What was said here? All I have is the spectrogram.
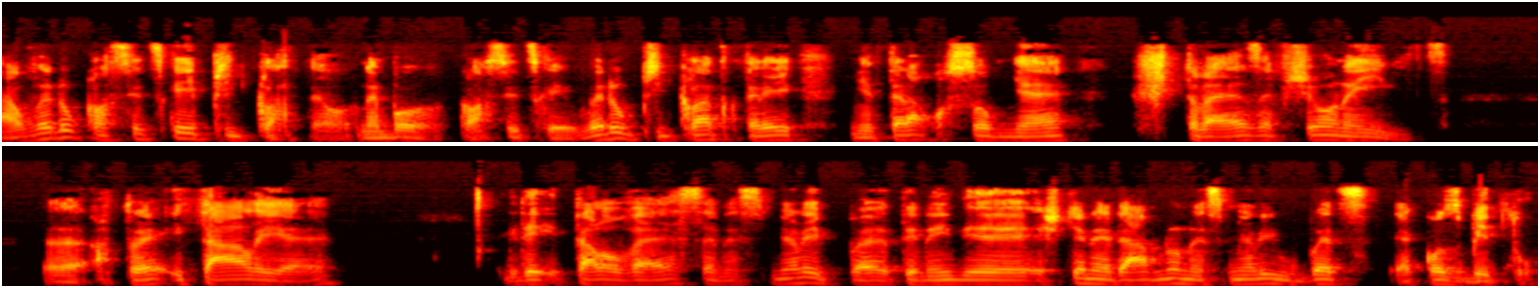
Já uvedu klasický příklad, jo, nebo klasický, uvedu příklad, který mě teda osobně štve ze všeho nejvíc. E, a to je Itálie, kdy Italové se nesměli, e, ty nej, ještě nedávno nesměli vůbec jako zbytu.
